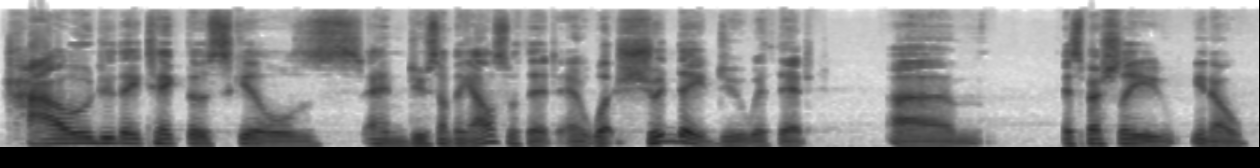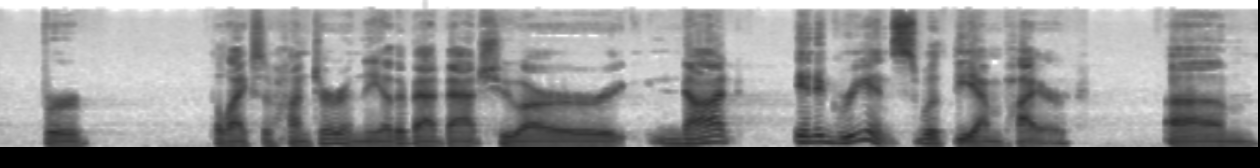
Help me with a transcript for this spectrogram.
how do they take those skills and do something else with it? And what should they do with it? Um, especially you know for the likes of Hunter and the other Bad Batch who are not in agreement with the Empire um,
